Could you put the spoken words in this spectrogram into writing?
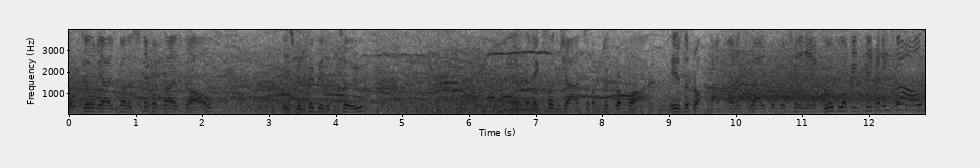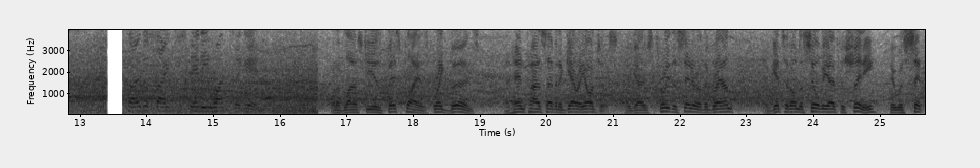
Well, Silvio's got a sniff of those goals. He's contributed two. And an excellent chance of a quick reply. Here's the drop punt on its way from Foschini. A good-looking kick, and he's gone. Steady once again. One of last year's best players, Greg Burns. A hand pass over to Gary Odgers, who goes through the centre of the ground and gets it onto Silvio Foschini, who was set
